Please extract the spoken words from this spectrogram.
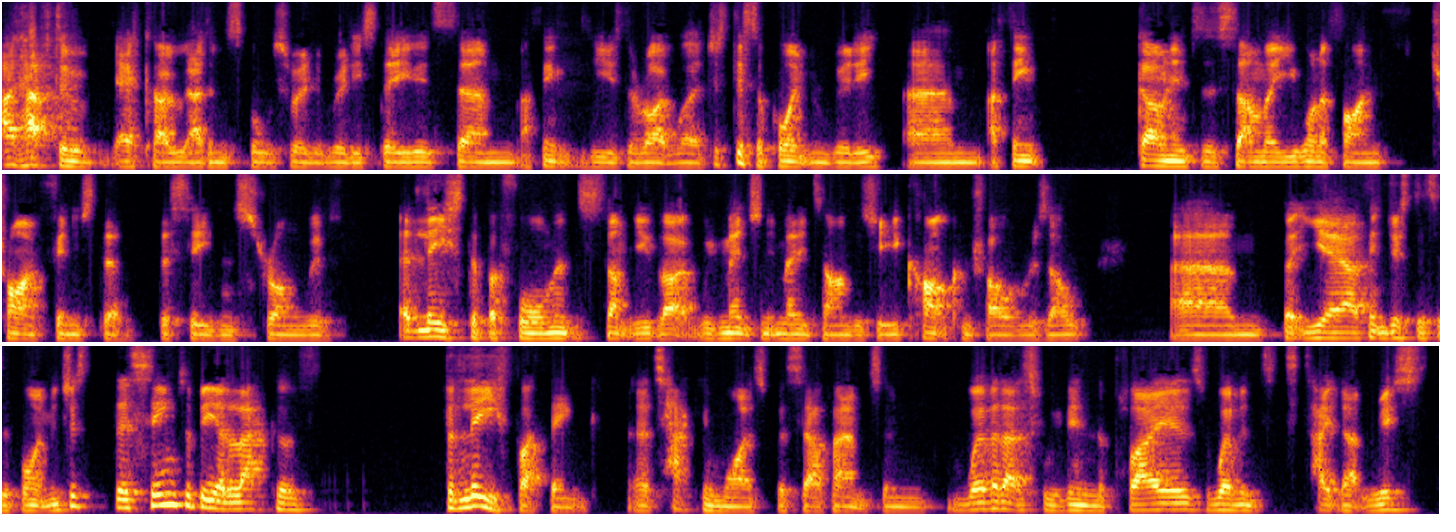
I'd have to echo Adam's thoughts, really, really, Steve. It's, um, I think he used the right word, just disappointment, really. Um, I think going into the summer, you want to find try and finish the, the season strong with at least the performance. Something you, like we've mentioned it many times this year, you can't control the result. Um, but yeah, I think just disappointment. Just there seemed to be a lack of belief. I think attacking wise for Southampton, whether that's within the players, whether to take that risk.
